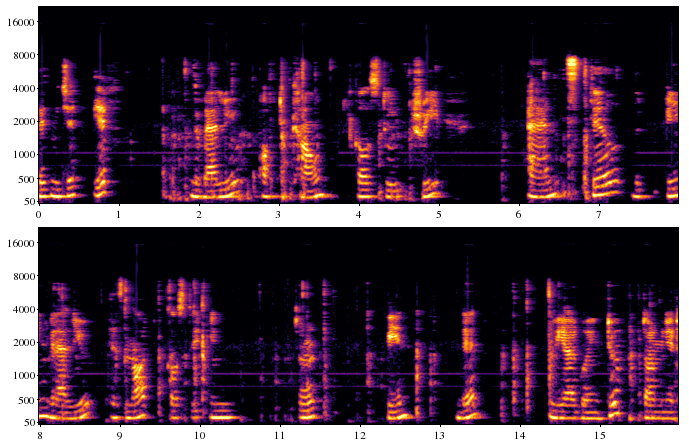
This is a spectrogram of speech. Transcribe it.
let me check if the value of the count equals to 3 and still the pin value is not equals to enter pin then we are going to terminate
